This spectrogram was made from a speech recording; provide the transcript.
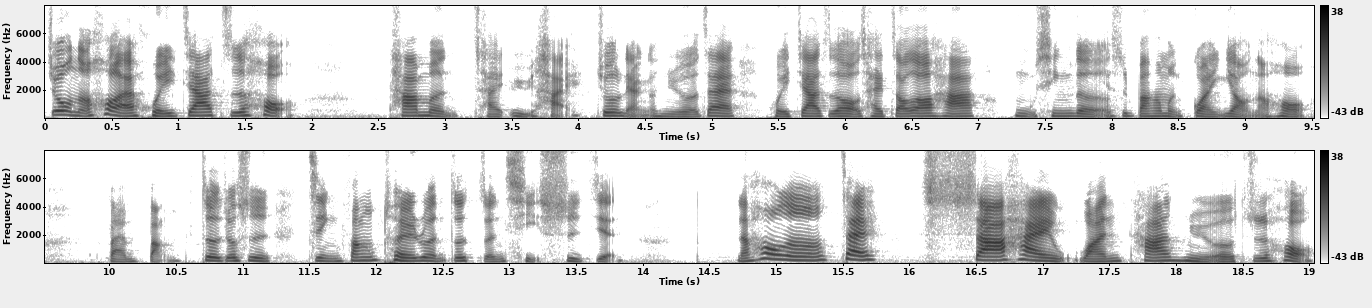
结果呢，后来回家之后，他们才遇害。就两个女儿在回家之后，才遭到她母亲的也是帮他们灌药，然后反绑。这就是警方推论这整起事件。然后呢，在杀害完他女儿之后，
